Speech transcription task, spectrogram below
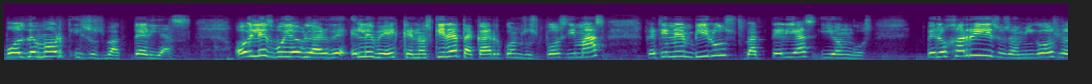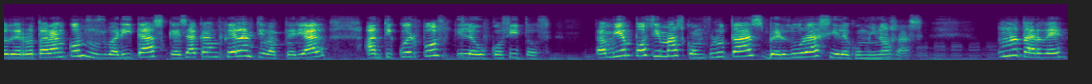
Voldemort y sus bacterias. Hoy les voy a hablar de LB que nos quiere atacar con sus pócimas que tienen virus, bacterias y hongos. Pero Harry y sus amigos lo derrotarán con sus varitas que sacan gel antibacterial, anticuerpos y leucocitos. También pócimas con frutas, verduras y leguminosas. Una tarde,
